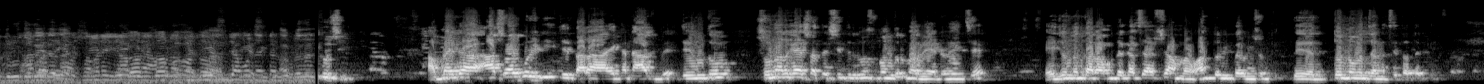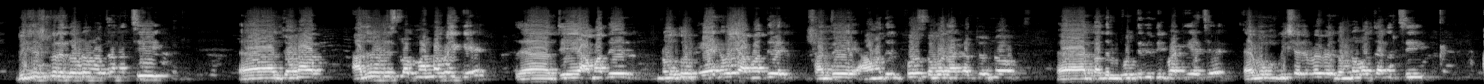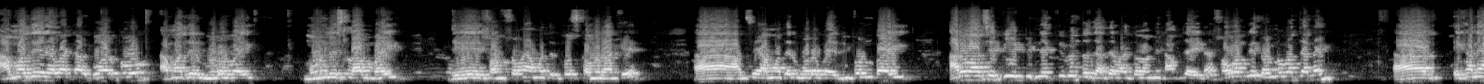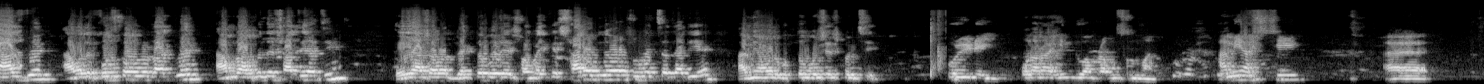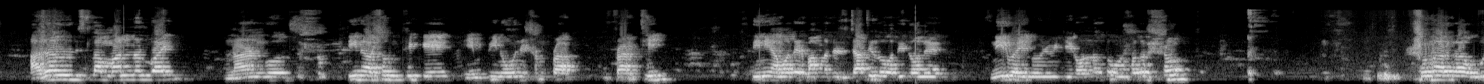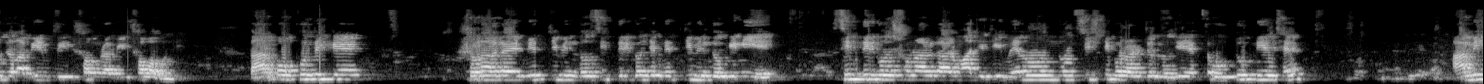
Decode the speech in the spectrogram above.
দ্রুত আমরা এটা করিনি যে তারা এখানে আসবে। যেহেতু সোনারগাঁয়ের সাথে সিদ্ধিরগঞ্জ নতুন ভাবে অ্যাড হয়েছে। এই জন্য তারা আমাদের কাছে আসে আমরা আন্তরিকভাবে ধন্যবাদ জানাচ্ছি তাদেরকে। বিশেষ করে ধন্যবাদ জানাচ্ছি আহ, জনাব আজহারুল ইসলাম মান্না ভাইকে আহ, যে আমাদের নতুন অ্যাড হয়ে আমাদের সাথে আমাদের খোঁজ খবর রাখার জন্য তাদের প্রতিনিধি পাঠিয়েছে এবং বিশেষভাবে ধন্যবাদ জানাচ্ছি আমাদের এলাকার গর্ব, আমাদের বড় ভাই ইসলাম ভাই, যে সবসময় আমাদের খোঁজ খবর রাখে। আছে আমাদের বড় ভাই রিপন ভাই, আরও আছে বিএনপির নেতৃবৃন্দ যাদের হয়তো আমি নাম জানি না, সবাইকে ধন্যবাদ জানাই। আর এখানে আসবেন, আমাদের খোঁজ খবর রাখবেন, আমরা আপনাদের সাথে আছি। এই আশাবাদ ব্যক্ত করে সবাইকে শারদীয় শুভেচ্ছা জানিয়ে আমি আমার বক্তব্য শেষ করছি। করি নেই, ওনারা হিন্দু, আমরা মুসলমান। আমি আসছি আজহারুল ইসলাম মান্নান ভাই, নারায়ণগঞ্জ তিন আসন থেকে এমপি নমিনেশন প্রার্থী। তিনি আমাদের বাংলাদেশ জাতীয়তাবাদী দলের নির্বাহী কমিটির অন্যতম সদস্য। সোনারগাঁও উপজেলা বিএনপি সংগ্রামী সভাপতি। তার পক্ষ থেকে সোনারগাঁয়ের নেতৃবৃন্দ সিদ্ধিরগঞ্জের নেতৃবৃন্দকে নিয়ে সিদ্ধিরগঞ্জ সোনারগাঁর মাঝে যে মেলবন্ধন সৃষ্টি করার জন্য যে একটা উদ্যোগ নিয়েছে, আমি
